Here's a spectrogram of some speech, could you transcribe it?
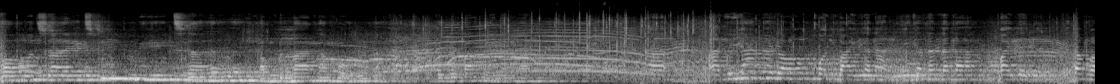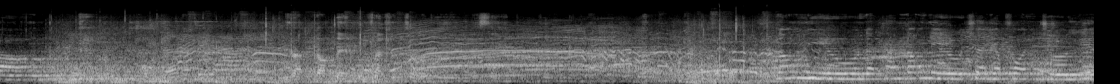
พอใจที่มีเธอ ขอบคุณมากครับผมขอบคุณมากเลยนะครับอนุญาตให้ร้องคนวัยขนาดนี้เท่านั้นนะคะวัยเด็กต้องร้องครับก็เป็นแฟชั่นโชว์น้องนิวนะคะ น้องนิวชัยพลจูเลีย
